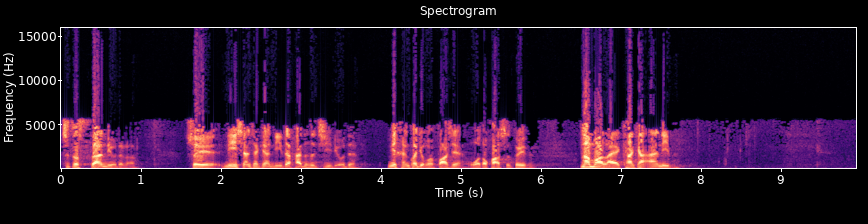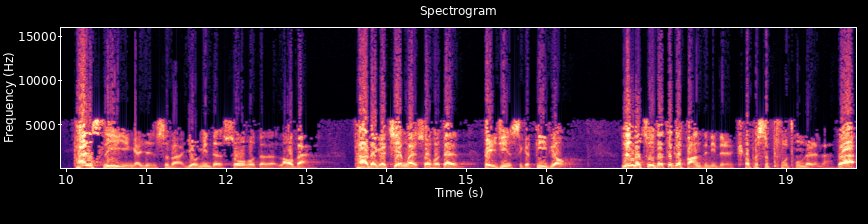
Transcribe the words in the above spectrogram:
是这三流的了。所以你想想看，你的孩子是几流的？你很快就会发现我的话是对的。那么来看看案例吧。潘石屹应该认识吧？有名的 SOHO 的老板，他这个建外 SOHO 在北京是个地标，能够住在这个房子里的人可不是普通的人呢，对吧？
